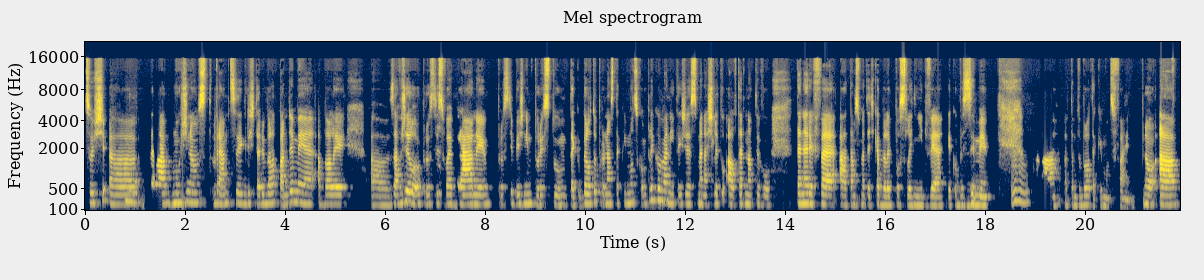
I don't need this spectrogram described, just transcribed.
Což uh, byla možnost v rámci, když tady byla pandemie a Bali uh, zavřelo prostě svoje brány prostě běžným turistům, tak bylo to pro nás takový moc komplikovaný, takže jsme našli tu alternativu Tenerife a tam jsme teďka byli poslední dvě jakoby zimy. Mm-hmm. A, a tam to bylo taky moc fajn. No a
